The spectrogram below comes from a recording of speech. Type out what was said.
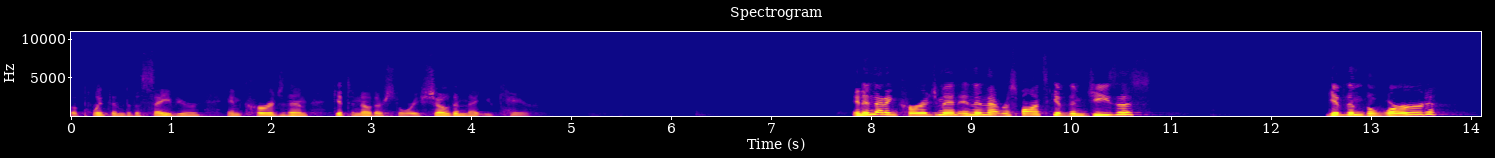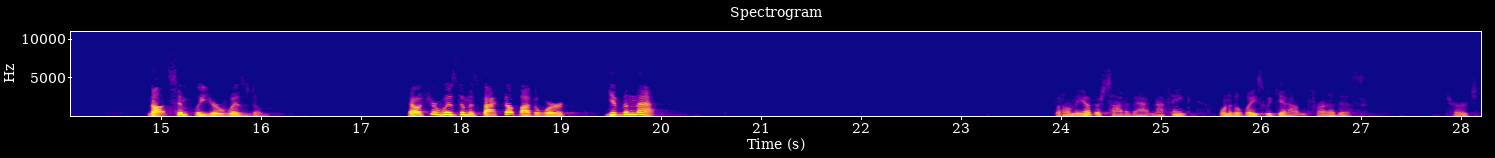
but point them to the Savior, encourage them, get to know their story, show them that you care. And in that encouragement and in that response, give them Jesus, give them the Word, not simply your wisdom. Now, if your wisdom is backed up by the Word, give them that. But on the other side of that, and I think one of the ways we get out in front of this, church,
